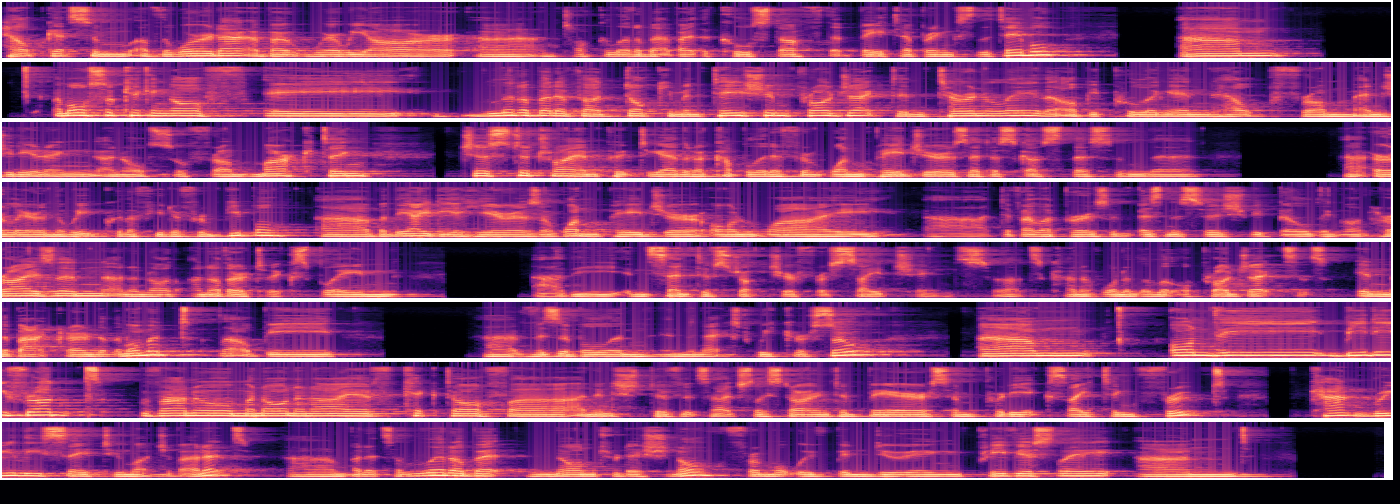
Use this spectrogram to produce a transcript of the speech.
help get some of the word out about where we are uh, and talk a little bit about the cool stuff that beta brings to the table. Um, I'm also kicking off a little bit of a documentation project internally that I'll be pulling in help from engineering and also from marketing just to try and put together a couple of different one pagers. I discussed this in the uh, earlier in the week with a few different people. Uh, but the idea here is a one pager on why uh, developers and businesses should be building on Horizen, and an- another to explain uh, the incentive structure for sidechains. So that's kind of one of the little projects that's in the background at the moment. That'll be uh, visible in, in the next week or so. Um, on the BD front, Vano, Manon, and I have kicked off uh, an initiative that's actually starting to bear some pretty exciting fruit. Can't really say too much about it, um, but it's a little bit non traditional from what we've been doing previously. And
